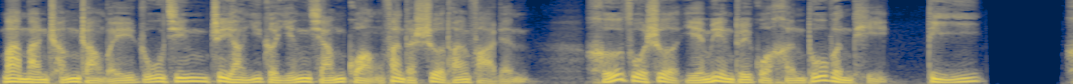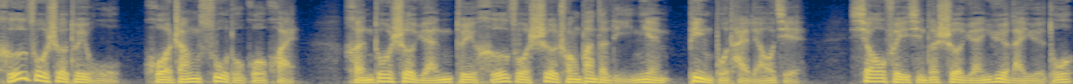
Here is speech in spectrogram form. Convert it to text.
慢慢成长为如今这样一个影响广泛的社团法人。合作社也面对过很多问题：第一，合作社队伍扩张速度过快。很多社员对合作社创办的理念并不太了解，消费型的社员越来越多，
